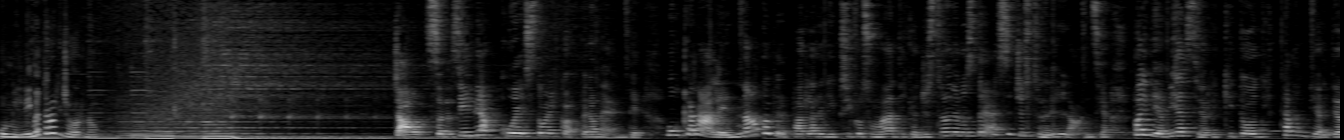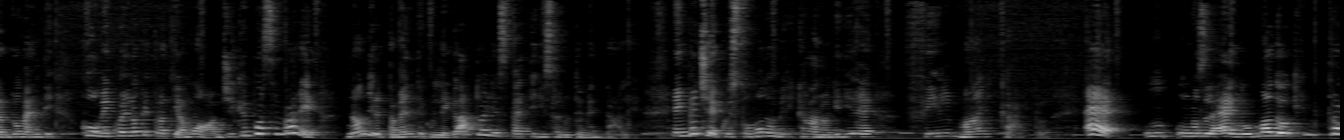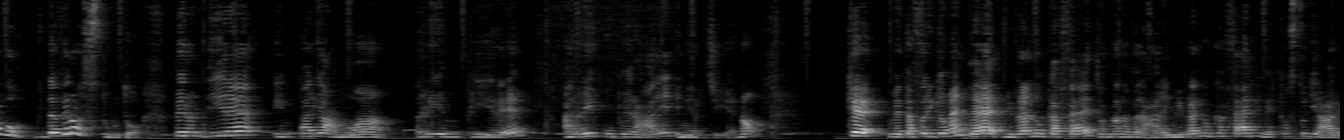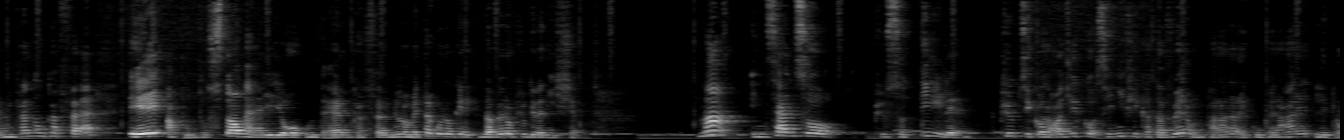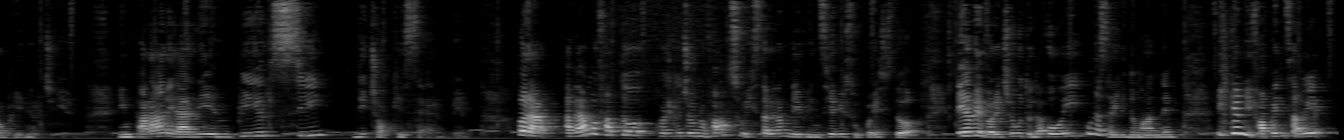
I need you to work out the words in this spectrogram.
Un millimetro al giorno. Ciao, sono Silvia, questo è il Corpo e la Mente, un canale nato per parlare di psicosomatica, gestione dello stress e gestione dell'ansia. Poi via via si è arricchito di tanti altri argomenti come quello che trattiamo oggi, che può sembrare non direttamente collegato agli aspetti di salute mentale. E invece questo modo americano di dire fill my cup è un, uno slang, un modo che trovo davvero astuto per dire impariamo a riempire a recuperare energie, no? Che metaforicamente è mi prendo un caffè e torno a lavorare, mi prendo un caffè e mi metto a studiare, mi prendo un caffè e appunto sto meglio, un tè, un caffè, ognuno metta quello che davvero più gradisce. Ma in senso più sottile, più psicologico, significa davvero imparare a recuperare le proprie energie, imparare a riempirsi di ciò che serve. Ora, avevamo fatto qualche giorno fa su Instagram dei pensieri su questo e avevo ricevuto da voi una serie di domande, il che mi fa pensare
